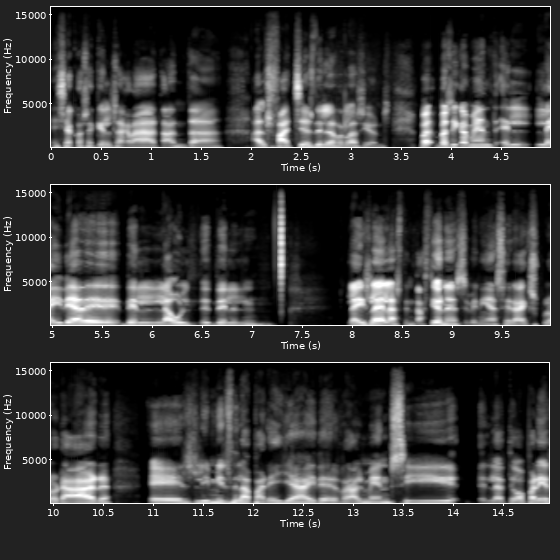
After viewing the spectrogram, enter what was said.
aquesta cosa que els agrada tant a, als fatxes de les relacions. Ba bàsicament, el, la idea de, de la, del, la isla de las tentaciones venia a ser a explorar eh, els límits de la parella i de realment si la teva parella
